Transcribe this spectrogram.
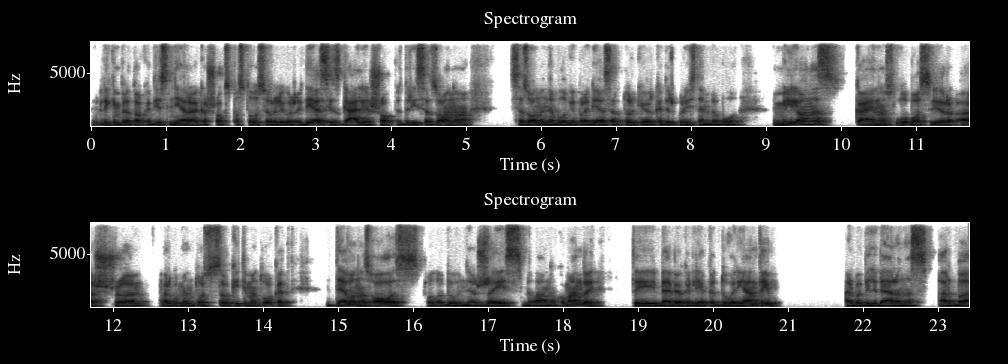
likim prie to, kad jis nėra kažkoks pastaus Eurolygos žaidėjas, jis gali iššokti vidury sezono, sezoną neblogai pradėjęs ar Turkijoje, ar kad ir kur jis ten bebuvo. Milijonas kainos lubos ir aš e, argumentuosiu savo keitimą tuo, kad Devonas Holas tuo labiau nežais Milano komandoje, tai be abejo, kad lieka du variantai arba Billy Baronas, arba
